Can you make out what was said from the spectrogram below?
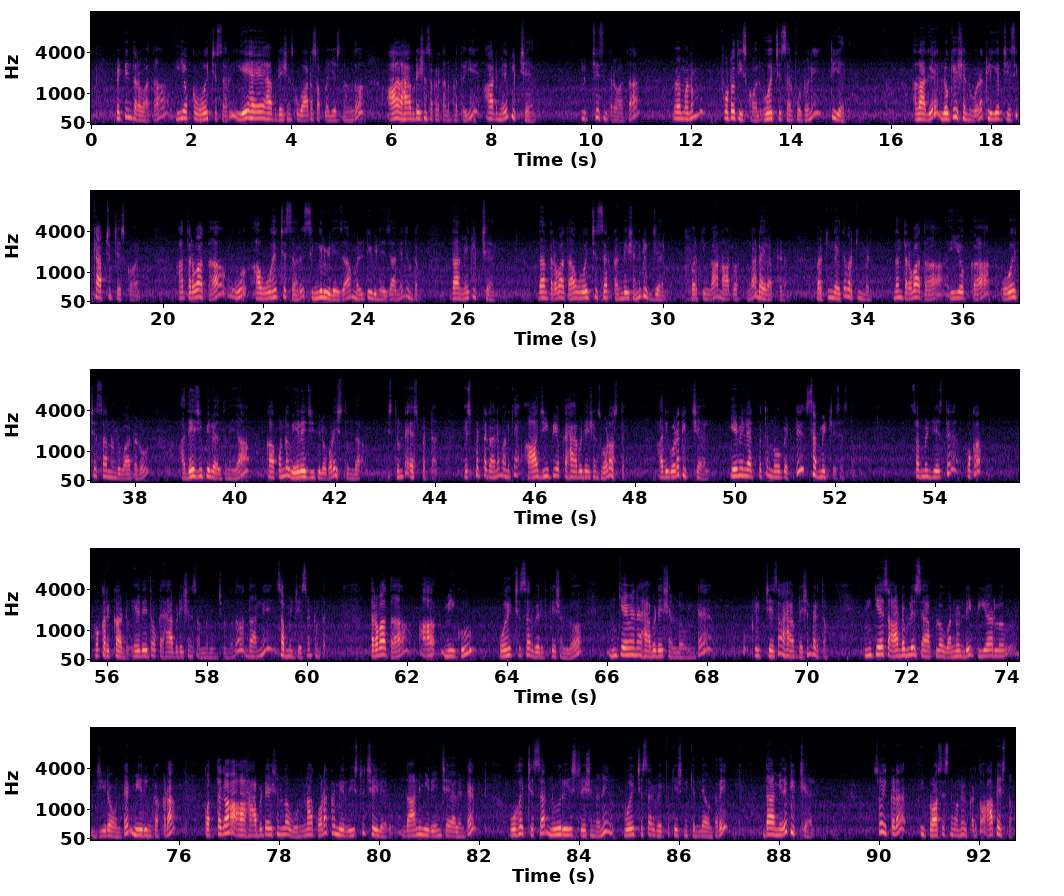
పెట్టిన తర్వాత ఈ యొక్క ఓహెచ్ఎస్ఆర్ ఏ హై హ్యాబిటేషన్స్కి వాటర్ సప్లై చేస్తుందో ఆ హ్యాబిటేషన్స్ అక్కడ కనపడతాయి. వాటి మీద క్లిక్ చేయాలి. క్లిక్ చేసిన తర్వాత మనం ఫోటో తీసుకోవాలి. ఓహెచ్ఎస్ఆర్ ఫోటోని తీయాలి. అలాగే లొకేషన్ కూడా క్లియర్ చేసి క్యాప్చర్ చేసుకోవాలి. ఆ తర్వాత ఓ ఆ ఓహెచ్ఎస్ఆర్ సింగిల్ విలేజా మల్టీ విలేజా అనేది ఉంటుంది. దాని మీద క్లిక్ చేయాలి. దాని తర్వాత ఓహెచ్ఎస్ఆర్ కండిషన్ని క్లిక్ చేయాలి. వర్కింగా నాట్ వర్కింగా డైరాప్టెడ్ వర్కింగ్ అయితే వర్కింగ్ పెడుతుంది. దాని తర్వాత ఈ యొక్క ఓహెచ్ఎస్ఆర్ నుండి వాటరు అదే జీపీలో వెళ్తున్నాయా? కాకుండా వేరే జీపీలో కూడా ఇస్తుందా? ఇస్తుంటే ఎస్ పెట్టాలి. ఎస్ పెట్టగానే మనకి ఆ జీపీ యొక్క హ్యాబిటేషన్స్ కూడా వస్తాయి. అది కూడా క్లిక్ చేయాలి. ఏమీ లేకపోతే నో పెట్టి సబ్మిట్ చేసేస్తాం. సబ్మిట్ చేస్తే ఒక ఒక రికార్డు ఏదైతే ఒక హ్యాబిటేషన్ సంబంధించి ఉన్నదో దాన్ని సబ్మిట్ చేసినట్టు ఉంటుంది. తర్వాత ఆ మీకు ఓహెచ్ఎస్ఆర్ వెరిఫికేషన్లో ఇంకేమైనా హ్యాబిటేషన్లో ఉంటే క్లిక్ చేసి ఆ హ్యాబిటేషన్ పెడతాం. ఇన్ కేస్ ఆర్డబ్ల్యూఎస్ యాప్లో వన్ నుండి పిఆర్లో జీరో ఉంటే మీరు ఇంకక్కడ కొత్తగా ఆ హ్యాబిటేషన్లో ఉన్నా కూడా అక్కడ మీరు రిజిస్టర్ చేయలేరు. దాన్ని మీరు ఏం చేయాలంటే ఓహెచ్ఎస్ఆర్ న్యూ రిజిస్ట్రేషన్ అని ఓహెచ్ఎస్ఆర్ వెరిఫికేషన్ కిందే ఉంటుంది. దాని మీద క్లిక్ చేయాలి. సో ఇక్కడ ఈ ప్రాసెస్ని మనం ఇక్కడితో ఆపేస్తాం.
